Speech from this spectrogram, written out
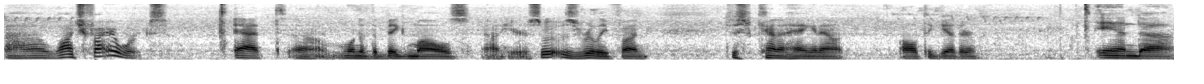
uh, watch fireworks at um, one of the big malls out here. So it was really fun, just kind of hanging out all together. And uh,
